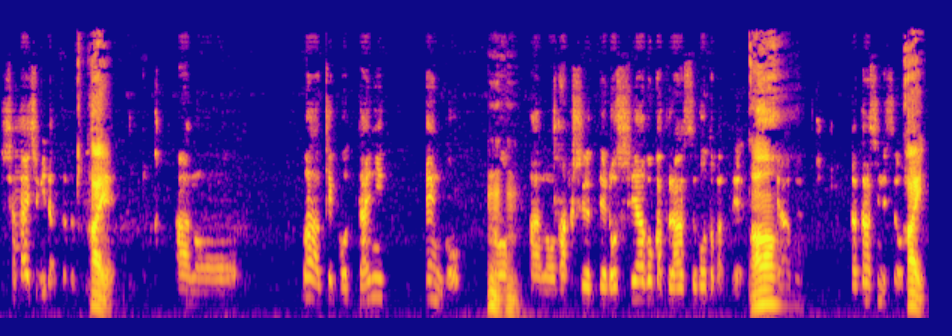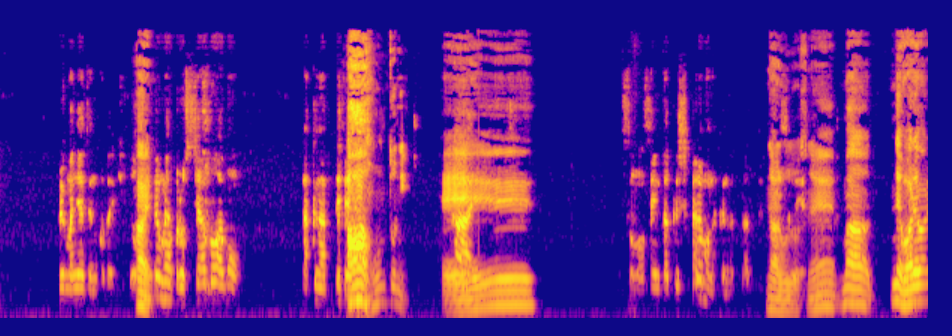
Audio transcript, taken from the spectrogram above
社会主義だった時ですね、はいあの、まあ結構第二言語うん、の、うん。あの、学習ってロシア語かフランス語とかってあ選ぶだったらしいんですよ。あ。はい。ルーマニア人の方で聞くと。はいでもやっぱロシア語はもう、なくなって、ああ、本当に。へはえ。その選択肢からもなくなったっていうなるほどですね。まあ、ね、我々、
